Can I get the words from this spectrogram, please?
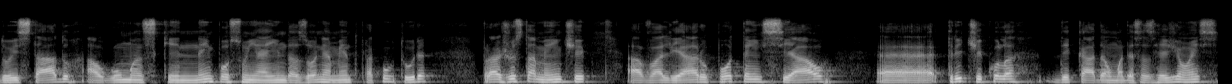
do estado, algumas que nem possuem ainda zoneamento para cultura, para justamente avaliar o potencial é, tritícola de cada uma dessas regiões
